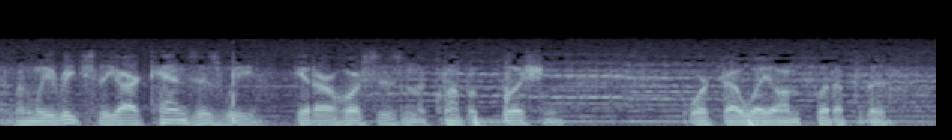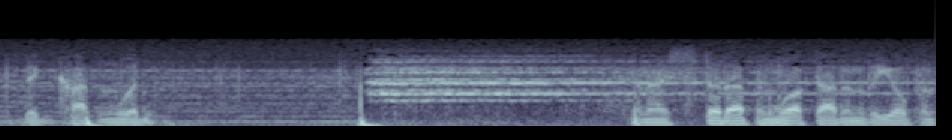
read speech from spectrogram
And when we reached the Arkansas, we hid our horses in a clump of bush and worked our way on foot up to the big cottonwood. And I stood up and walked out into the open.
